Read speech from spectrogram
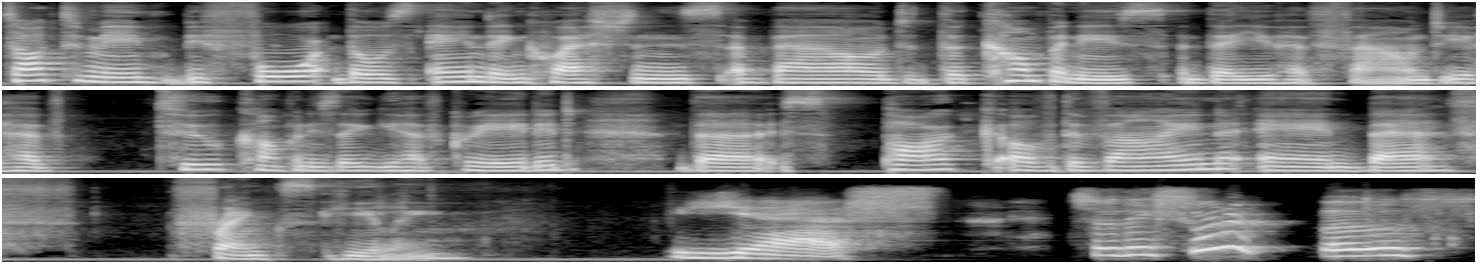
Talk to me before those ending questions about the companies that you have found. You have two companies that you have created the Spark of Divine and Beth Franks Healing. Yes. So they sort of both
